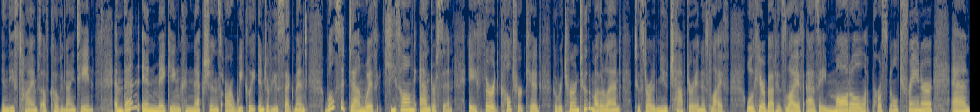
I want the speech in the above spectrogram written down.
in these times of COVID-19. And then in Making Connections, our weekly interview segment, we'll sit down with Kisong Anderson, a third culture kid who returned to the motherland to start a new chapter in his life. We'll hear about his life as a model, a personal trainer, and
